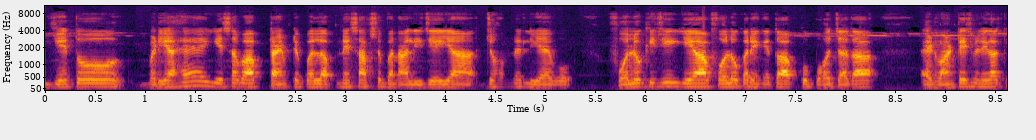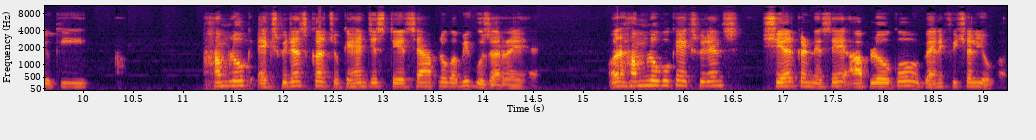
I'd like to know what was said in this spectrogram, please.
ये तो बढ़िया है, ये सब आप टाइम टेबल अपने हिसाब से बना लीजिए या जो हमने लिया है वो फॉलो कीजिए। ये आप फॉलो करेंगे तो आपको बहुत ज़्यादा एडवांटेज मिलेगा क्योंकि हम लोग एक्सपीरियंस कर चुके हैं जिस स्टेज से आप लोग अभी गुजर रहे हैं। और हम लोगों के एक्सपीरियंस शेयर करने से आप लोगों को बेनिफिशियल ही होगा।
